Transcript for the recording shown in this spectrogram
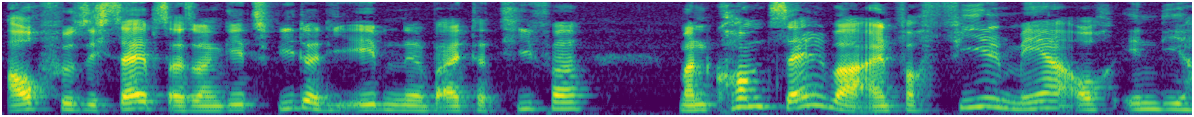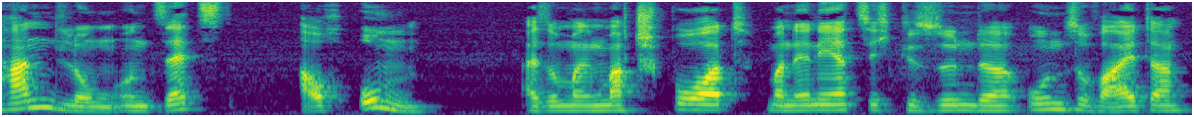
auch für sich selbst, also dann geht es wieder die Ebene weiter tiefer. Man kommt selber einfach viel mehr auch in die Handlung und setzt auch um. Also man macht Sport, man ernährt sich gesünder und so weiter.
